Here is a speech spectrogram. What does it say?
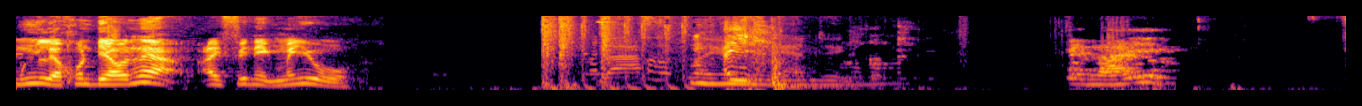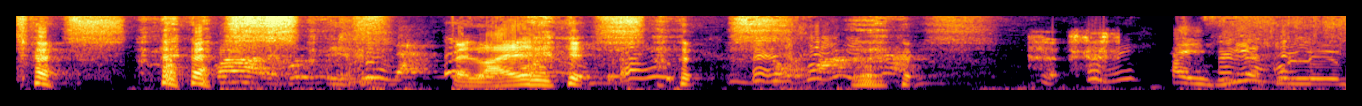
มึงเหลือคนเดียวเนี่ยไอฟินิกซ์ไม่อยู่ Last player standing. เป็นไร เป็นไร ไอ้เฮียคุณลืม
